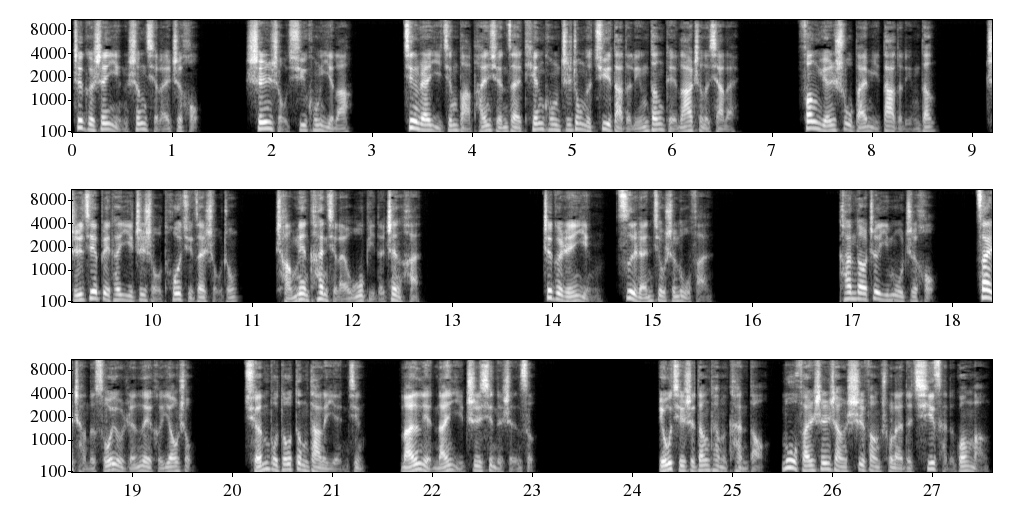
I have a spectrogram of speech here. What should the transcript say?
这个身影升起来之后，伸手虚空一拉，竟然已经把盘旋在天空之中的巨大的铃铛给拉扯了下来。方圆数百米大的铃铛，直接被他一只手托举在手中，场面看起来无比的震撼。这个人影自然就是陆凡。看到这一幕之后，在场的所有人类和妖兽全部都瞪大了眼睛，满脸难以置信的神色。尤其是当他们看到陆凡身上释放出来的七彩的光芒，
